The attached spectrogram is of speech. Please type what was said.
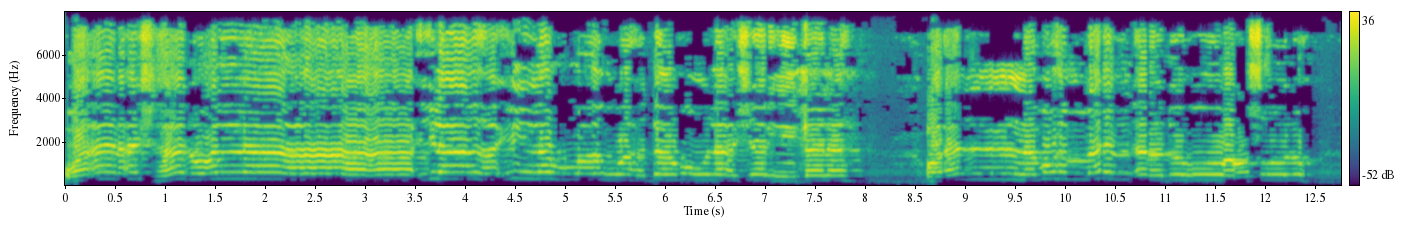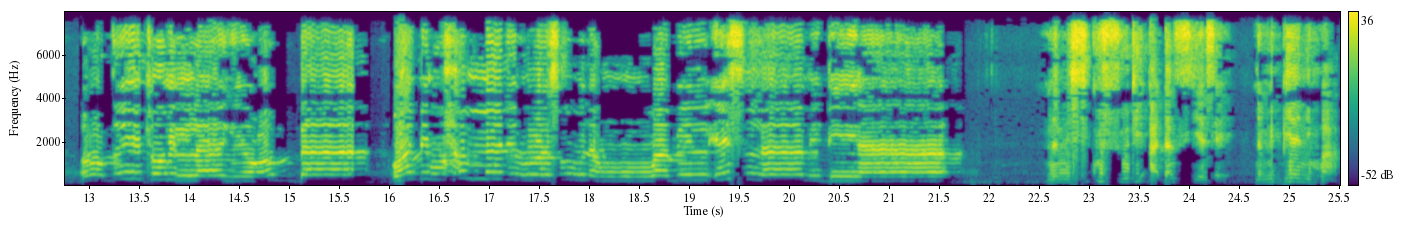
وأنا أشهد أن لا إله إلا الله وحده لا شريك له وأن محمدا عبده ورسوله رضيت بالله ربا وبمحمد رسولا وبالإسلام دينا na mesi kusuo di adanseɛ sɛ nyame bia ni hɔ a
